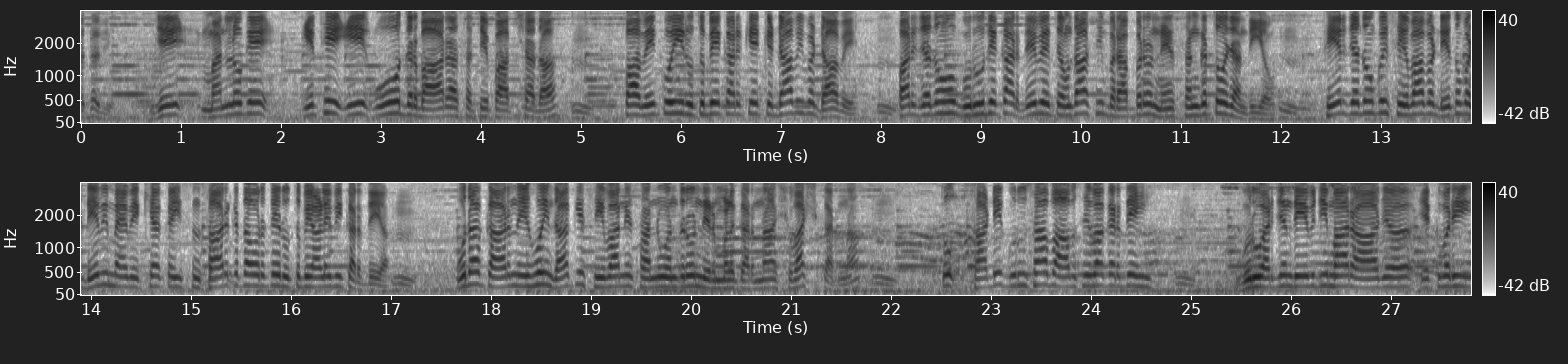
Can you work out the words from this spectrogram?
ਅੱਛਾ ਜੀ। ਜੇ ਮੰਨ ਲਓ ਕਿ ਇੱਥੇ ਇਹ ਉਹ ਦਰਬਾਰ ਆ ਸੱਚੇ ਪਾਤਸ਼ਾਹ ਦਾ ਭਾਵੇਂ ਕੋਈ ਰੁਤਬੇ ਕਰਕੇ ਕਿੱਡਾ ਵੀ ਵੱਡਾ ਹੋਵੇ ਪਰ ਜਦੋਂ ਉਹ ਗੁਰੂ ਦੇ ਘਰ ਦੇ ਵਿੱਚ ਆਉਂਦਾ ਅਸੀਂ ਬਰਾਬਰ ਹੁੰਨੇ ਸੰਗਤ ਹੋ ਜਾਂਦੀ ਆ ਫਿਰ ਜਦੋਂ ਕੋਈ ਸੇਵਾ ਵੱਡੇ ਤੋਂ ਵੱਡੇ ਵੀ ਮੈਂ ਵੇਖਿਆ ਕਈ ਸੰਸਾਰਕ ਤੌਰ ਤੇ ਰੁਤਬੇ ਵਾਲੇ ਵੀ ਕਰਦੇ ਆ। ਉਹਦਾ ਕਾਰਨ ਇਹੋ ਹੁੰਦਾ ਕਿ ਸੇਵਾ ਨੇ ਸਾਨੂੰ ਅੰਦਰੋਂ ਨਿਰਮਲ ਕਰਨਾ ਸ਼ਵਸ਼ ਕਰਨਾ। ਤੋ ਸਾਡੇ ਗੁਰੂ ਸਾਹਿਬ ਆਪ ਸੇਵਾ ਕਰਦੇ ਸੀ। ਗੁਰੂ ਅਰਜਨ ਦੇਵ ਜੀ ਮਹਾਰਾਜ ਇੱਕ ਵਾਰੀ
